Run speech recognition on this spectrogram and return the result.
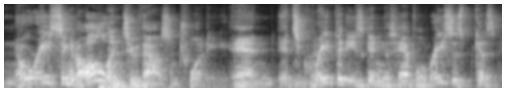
no racing at all in 2020. And it's great that he's getting this handful of races because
